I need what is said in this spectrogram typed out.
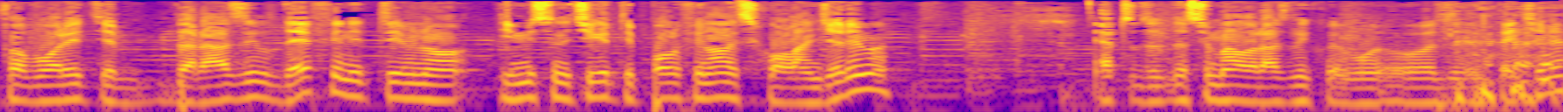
favorit je Brazil definitivno i mislim da će igrati polufinale s Holandjanima eto da, da se malo razlikujemo od pećine.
